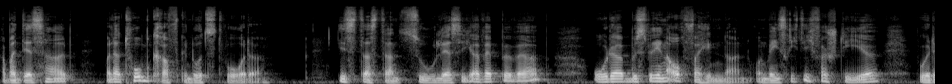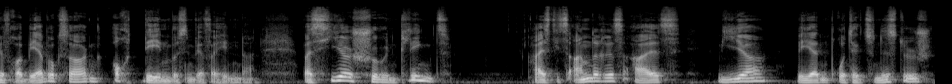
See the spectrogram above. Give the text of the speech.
aber deshalb weil Atomkraft genutzt wurde. Ist das dann zulässiger Wettbewerb oder müssen wir den auch verhindern? Und wenn ich es richtig verstehe, würde Frau Baerbock sagen, auch den müssen wir verhindern. Was hier schön klingt, heißt nichts anderes als wir werden protektionistisch,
